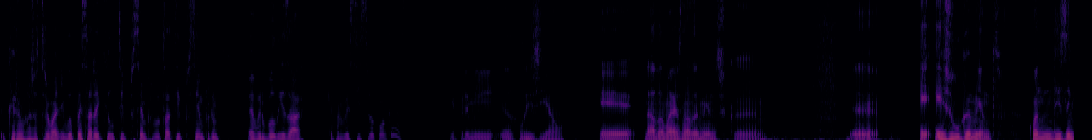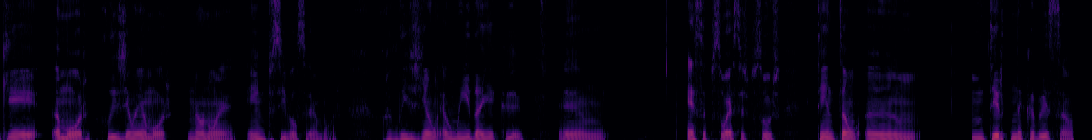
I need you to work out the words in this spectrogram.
Eu quero arranjar trabalho. E vou pensar aquilo, tipo, sempre. Vou estar, tipo, sempre a verbalizar. Que é para ver se isso acontece. E para mim, a religião é nada mais, nada menos que. É, é, é julgamento. Quando me dizem que é amor, religião é amor. Não, não é. É impossível ser amor. Religião é uma ideia que hum, essa pessoa, essas pessoas tentam uh, meter-te na cabeça,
